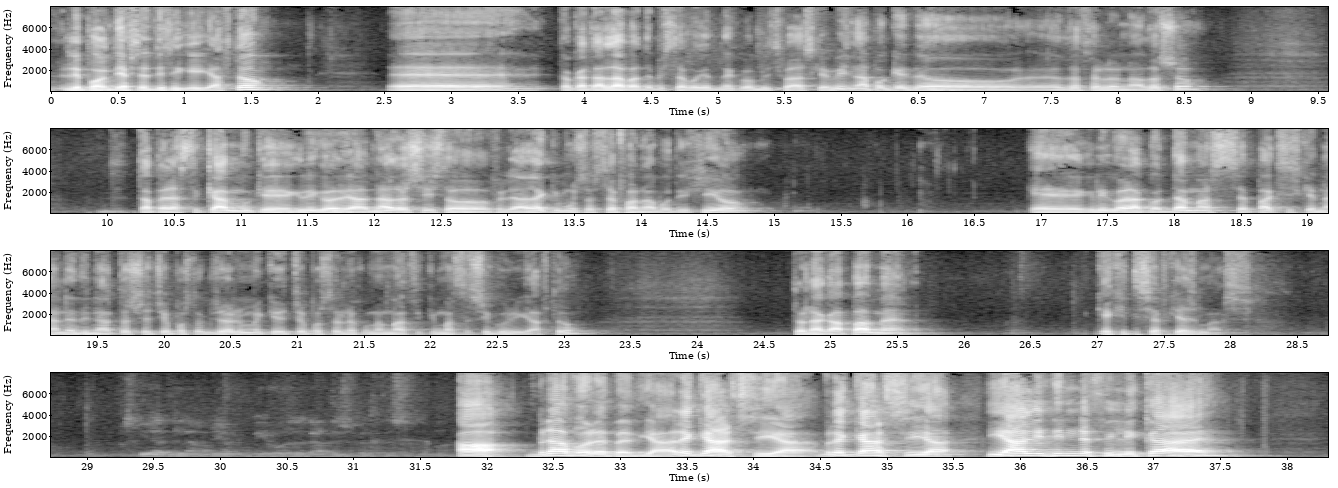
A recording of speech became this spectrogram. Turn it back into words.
Λοιπόν, διευθετήθηκε γι' αυτό. Ε, το καταλάβατε, πιστεύω, για την εκπομπή της Παρασκευής. Να πω και το... Εδώ θέλω να δώσω τα περαστικά μου και γρήγορη ανάρρωση στο φιλαράκι μου, στο Στέφανο Αποτυχίο, και γρήγορα κοντά μας στις επάξεις και να είναι δυνατός έτσι όπως τον ξέρουμε και έτσι όπως τον έχουμε μάθει. Και είμαστε σίγουροι γι' αυτό. Τον αγαπάμε και έχει τις ευχές μας. Α, μπράβο ρε παιδιά, ρε Γκαρσία, ρε Γκαρσία. Οι άλλοι δίνουν φιλικά, ε.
